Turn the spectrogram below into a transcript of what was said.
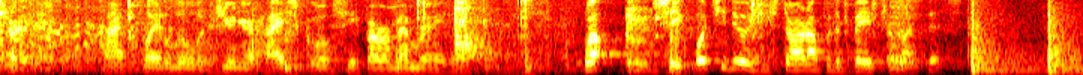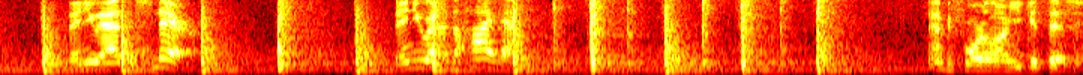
sure. I played a little in junior high school, see if I remember anything. Well, see, what you do is you start off with a bass drum like this. Then you add the snare. Then you add the hi-hat. And before long, you get this.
